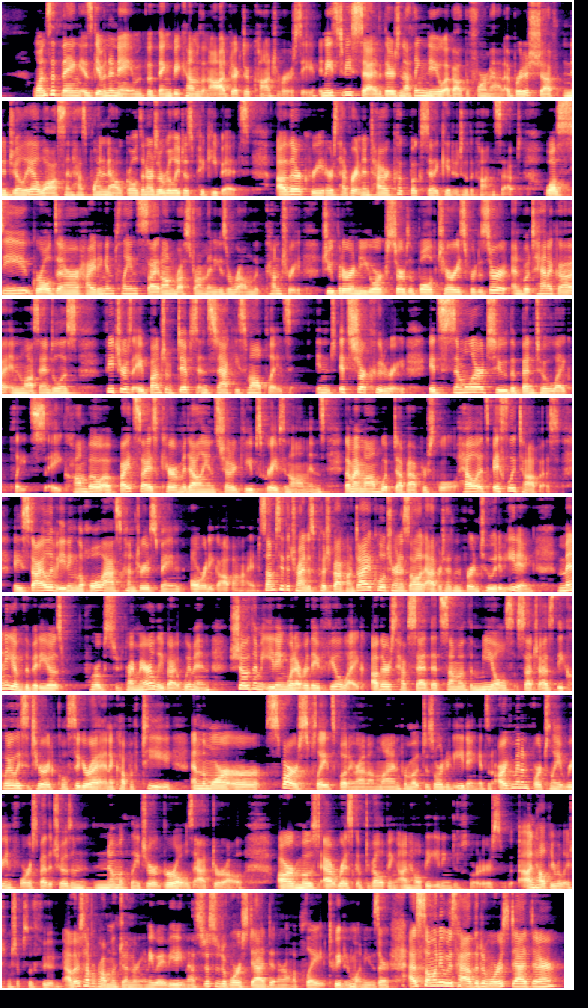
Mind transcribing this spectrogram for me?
once a thing is given a name, the thing becomes an object of controversy. It needs to be said there's nothing new about the format. A British chef, Nigella Lawson, has pointed out girl dinners are really just picky bits. Other creators have written entire cookbooks dedicated to the concept. While see Girl Dinner hiding in plain sight on restaurant menus around the country. Jupiter in New York serves a bowl of cherries for dessert, and Botanica in Los Angeles features a bunch of dips and snacky small plates in it's charcuterie. It's similar to the bento-like plates, a combo of bite-sized carrot medallions, cheddar cubes, grapes, and almonds that my mom whipped up after school. Hell, it's basically tapas, a style of eating the whole ass country of Spain already got behind. Some see the trend as pushback on diet culture and a solid advertisement for intuitive eating. Many of the videos posted primarily by women, show them eating whatever they feel like. Others have said that some of the meals, such as the clearly satirical cigarette and a cup of tea, and the more er, sparse plates floating around online, promote disordered eating. It's an argument, unfortunately, reinforced by the chosen nomenclature girls, after all, are most at risk of developing unhealthy eating disorders, unhealthy relationships with food. Others have a problem with gendering any way of eating. That's just a divorced dad dinner on a plate, tweeted one user. As someone who has had the divorced dad dinner,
